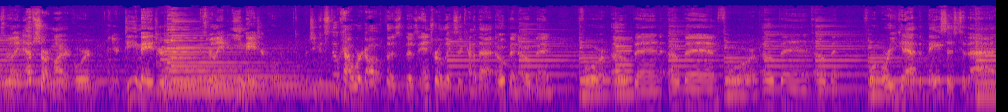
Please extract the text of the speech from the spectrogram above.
is really an F sharp minor chord, and your D major is really an E major chord. But you can still kind of work all those those intro licks at kind of that open, open, four open, open, four open, open, for, or you could add the basses to that.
